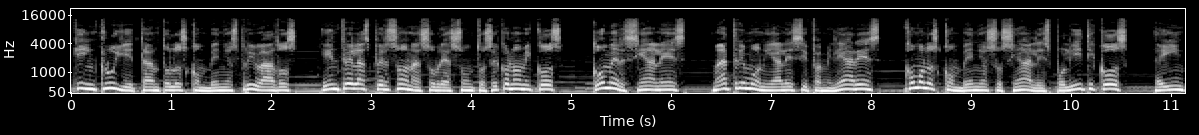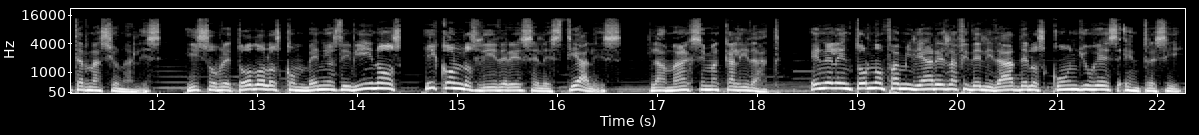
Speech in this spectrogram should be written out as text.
que incluye tanto los convenios privados entre las personas sobre asuntos económicos, comerciales, matrimoniales y familiares, como los convenios sociales, políticos e internacionales y sobre todo los convenios divinos y con los líderes celestiales. La máxima calidad en el entorno familiar es la fidelidad de los cónyuges entre sí.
